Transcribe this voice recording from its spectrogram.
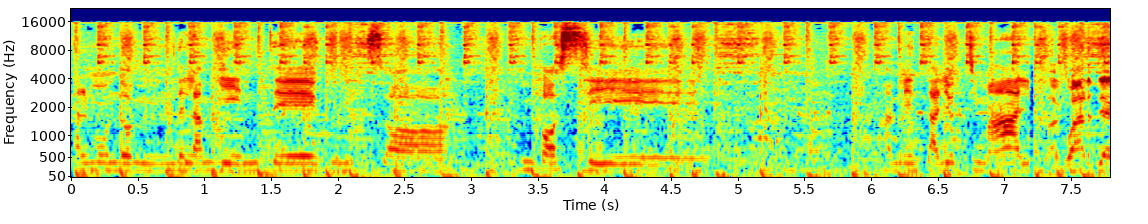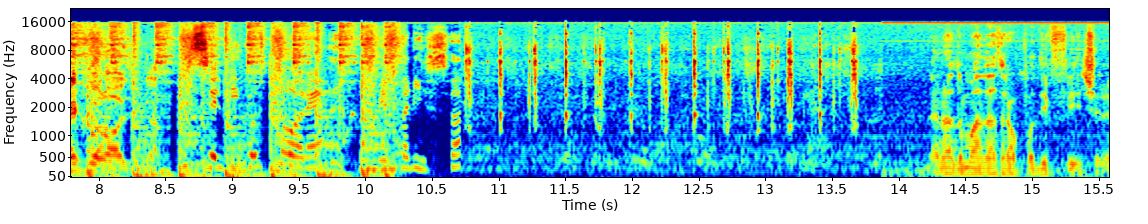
al mondo mm, dell'ambiente, quindi che so, imposti ambientali ottimali. La guardia ecologica. Il selvicoltore? Ambientalista. È una domanda troppo difficile.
